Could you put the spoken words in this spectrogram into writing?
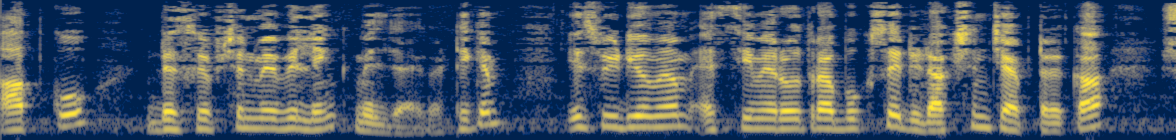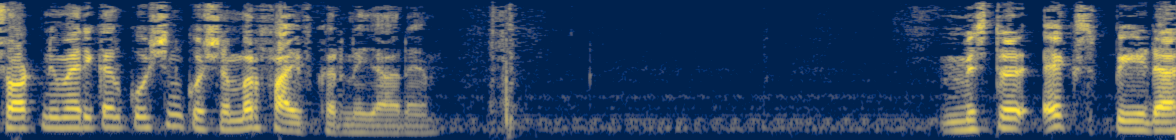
आपको डिस्क्रिप्शन में भी लिंक मिल जाएगा, ठीक है? इस वीडियो में हम एस सी मेरोत्रा बुक से डिडक्शन चैप्टर का short numerical question question number five करने जा रहे हैं। Mister X paid a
